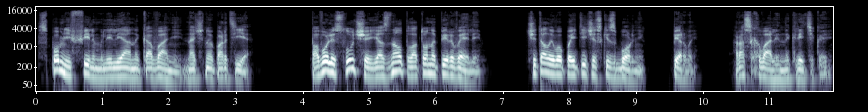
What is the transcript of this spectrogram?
Вспомни фильм Лилианы Кавани «Ночной портье». По воле случая я знал Платона Пирвели. Читал его поэтический сборник. Первый, расхваленный критикой.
